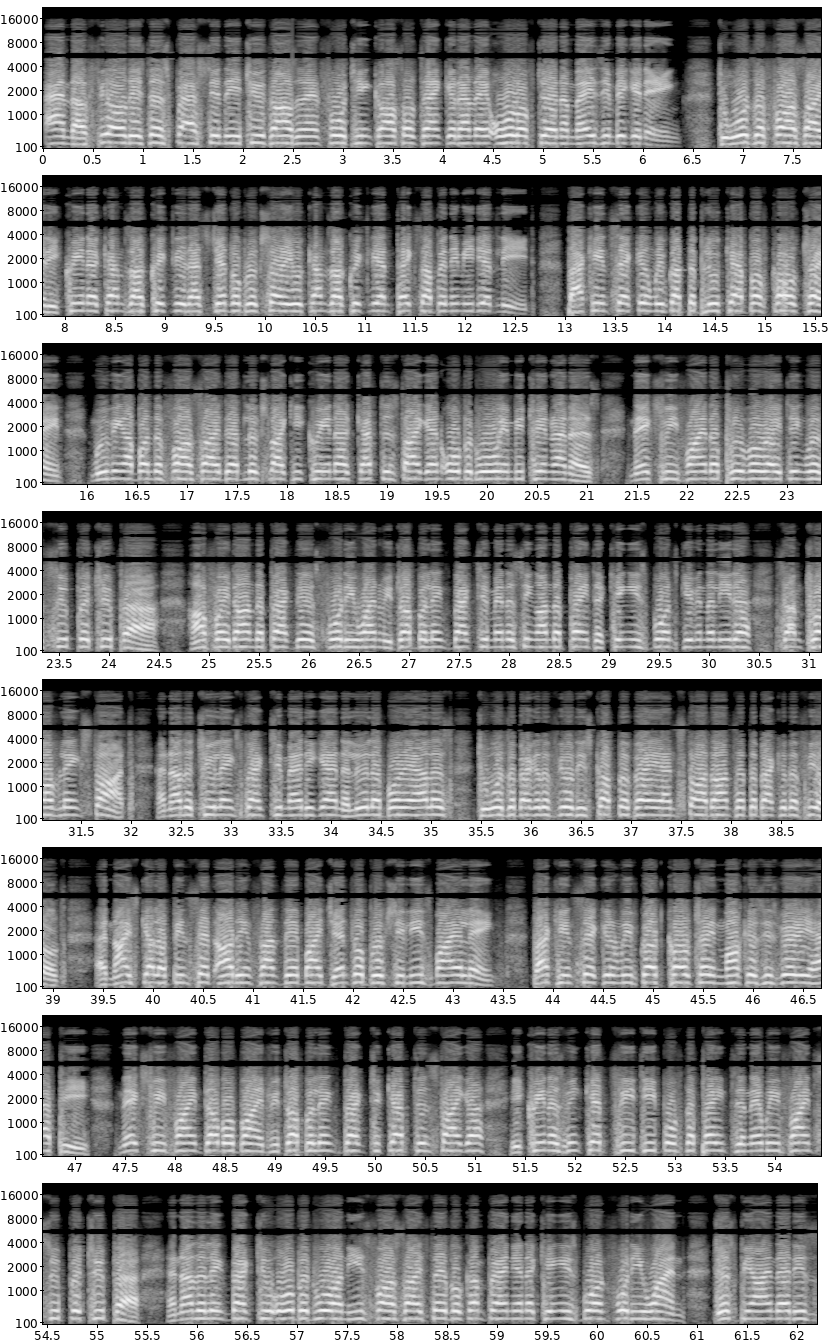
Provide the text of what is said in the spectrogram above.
And the field is dispatched in the 2014 Castle Tankard, and they're all off to an amazing beginning. Towards the far side, Equina comes out quickly. That's Gentle Brook, sorry, who comes out quickly and takes up an immediate lead. Back in second, we've got the blue cap of Coltrane. Moving up on the far side, that looks like Equina, Captain's Tiger, and Orbit War in between runners. Next, we find approval rating with Super Trouper. Halfway down the pack, there's 41. We drop a length back to Menacing on the painter. King is born, giving giving the leader some 12 lengths start. Another two lengths back to Madigan. Alula Borealis towards the back of the field is Copper Bay and Stardance at the back of the field. A nice gallop galloping set out in front there by Gentle Brook. She leads by a length. Back in second, we've got Coltrane. Marcus is very happy. Next, we find Double Bind. We drop a length back to Captain's Tiger. Equina has been kept three deep off the paint. And there we find Super Trouper. Another length back to Orbit One. his far side stable companion. A King is Born 41. Just behind that is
